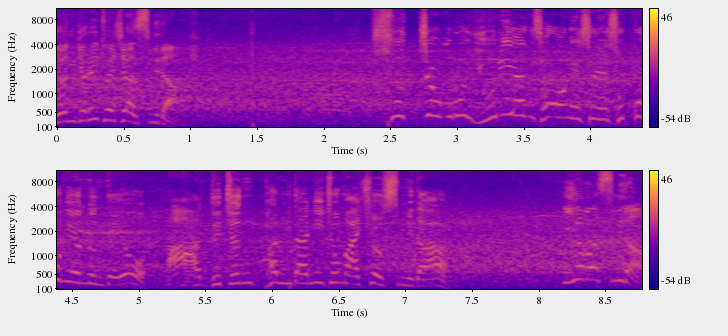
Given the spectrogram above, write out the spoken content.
연결이 되지 않습니다. 수적으로 유리한 상황에서의 속공이었는데요. 아 늦은 판단이 좀 아쉬웠습니다. 이어봤습니다.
